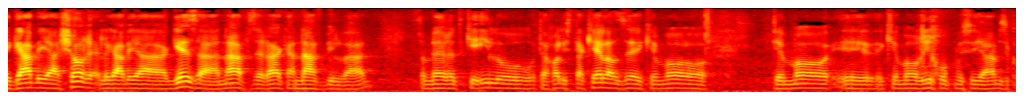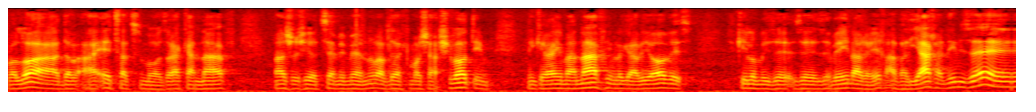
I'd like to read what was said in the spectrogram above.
לגבי השור, לגבי הגזע, הענף זה רק ענף בלבד. זאת אומרת, כאילו, אתה יכול להסתכל על זה כמו, כמו, אה, כמו ריחוק מסוים, זה כבר לא העץ עצמו, זה רק ענף, משהו שיוצא ממנו, על דרך כמו שהשבוטים נקראים ענפים לגבי עובס. כאילו זה, זה, זה בין ערך, אבל יחד עם זה,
